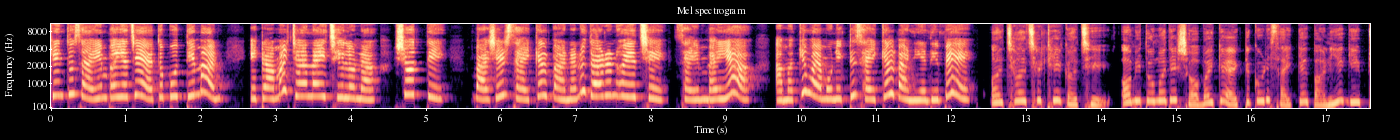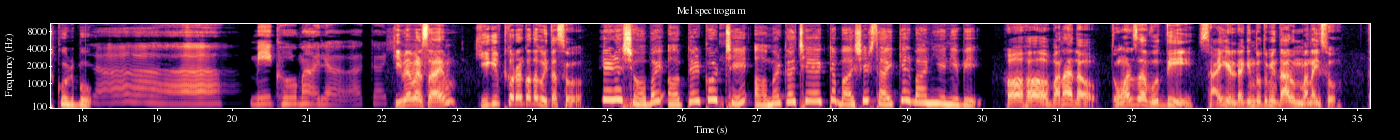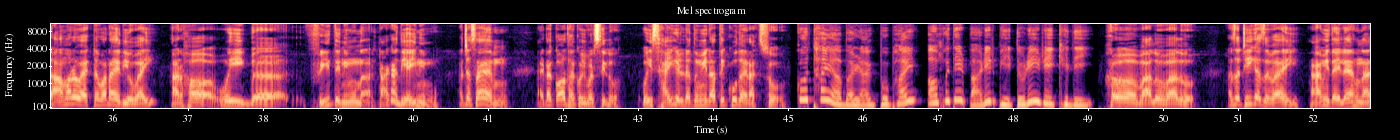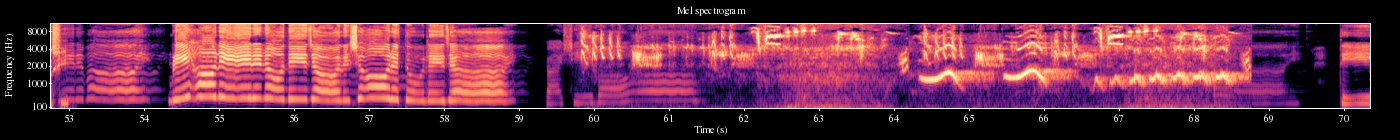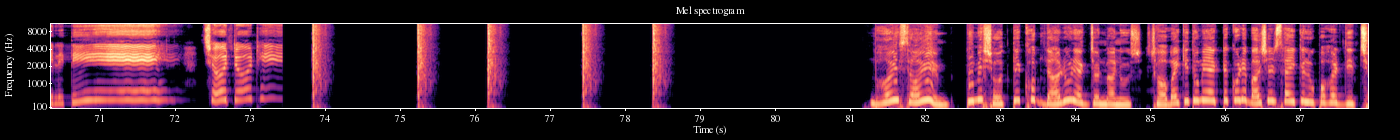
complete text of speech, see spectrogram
কিন্তু সাইম ভাইয়া যে এত বুদ্ধিমান এটা আমার জানাই ছিল না। সত্যি বাঁশের সাইকেল বানানো দারুণ হয়েছে। সাইম ভাইয়া আমাকেও এমন একটি সাইকেল বানিয়ে দিবে। আচ্ছা আচ্ছা ঠিক আছে। আমি তোমাদের সবাইকে একটা করে সাইকেল বানিয়ে গিফট করব। মেঘমালা আকাশ কি ব্যাপার সাইম? কি গিফট করার কথা কইতাছো? এরা সবাই আবদার করছে আমার কাছে একটা বাঁশের সাইকেল বানিয়ে নেবে। হ হ বানায় দাও। তোমার যা বুদ্ধি সাইকেলটা কিন্তু তুমি দারুণ বানাইছো। তা আমারও একটা বানায় দিও ভাই। আর হ ওই ফ্রিতে নিমু না টাকা দিয়াই নিমু। আচ্ছা স্যাম একটা কথা কইবার ছিল। ওই সাইকেলটা তুমি রাতে কোথায় রাখছো? কোথায় আবার রাখব ভাই? আমাদের বাড়ির ভেতরেই রেখে দেই। হ ভালো ভালো। আচ্ছা ঠিক আছে ভাই আমি তাইলে এখন আসি। বয় বৃহণের নদী জল সর তুলে যায়। পাশে তিল তিল, ছোট ঠিক ভাই সাইম তুমি সত্যি খুব দারুণ একজন মানুষ। সবাইকে তুমি একটা করে বাসের সাইকেল উপহার দিচ্ছ।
